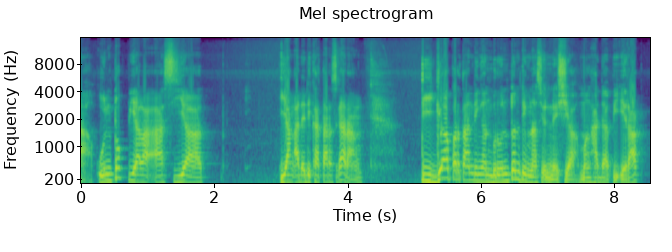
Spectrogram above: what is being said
Nah, untuk Piala Asia yang ada di Qatar sekarang, tiga pertandingan beruntun timnas Indonesia menghadapi Irak,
